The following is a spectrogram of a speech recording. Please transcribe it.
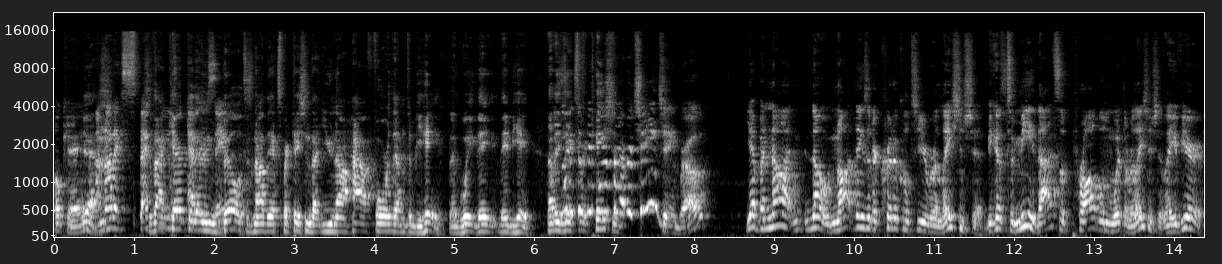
Okay. Yes. I'm not So expecting that character that you say built is not the expectation that you now have for them to behave, the way they, they behave. That is the Like, some people are expectation. forever changing, bro. Yeah, but not no, not things that are critical to your relationship. Because to me, that's a problem with the relationship. Like if you're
